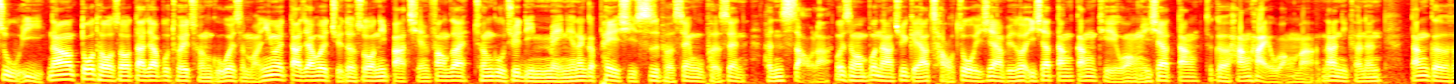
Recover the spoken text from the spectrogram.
注意。然后多头的时候大家不推存股，为什么？什么？因为大家会觉得说，你把钱放在存股去领每年那个配息四 percent 五 percent 很少啦，为什么不拿去给他炒作一下？比如说一下当钢铁王，一下当这个航海王嘛？那你可能当个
